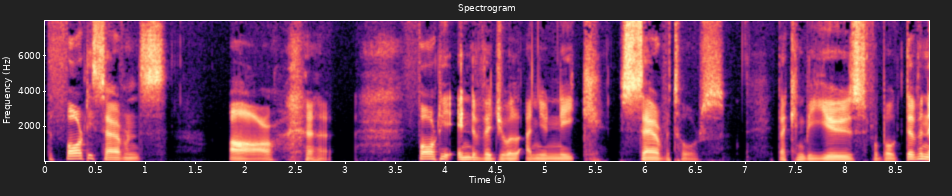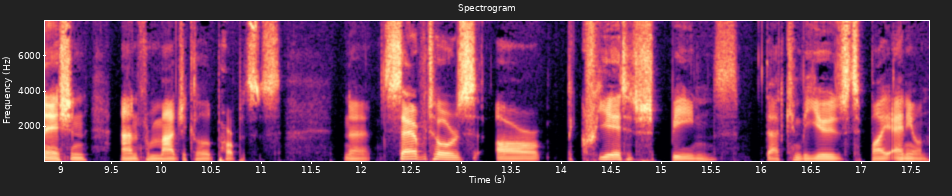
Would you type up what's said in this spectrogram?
The 40 servants are 40 individual and unique servitors that can be used for both divination and for magical purposes. Now, servitors are created beings that can be used by anyone.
